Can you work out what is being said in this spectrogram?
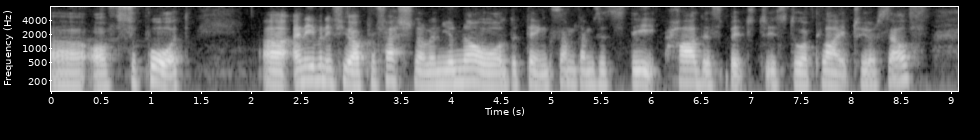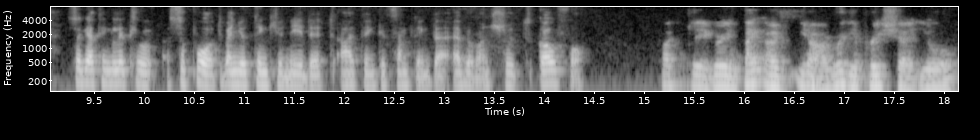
uh, of support. Uh, and even if you are professional and you know all the things, sometimes it's the hardest bit is to apply it to yourself. So getting little support when you think you need it, I think it's something that everyone should go for. I completely agree. And thank, I, you know, I really appreciate your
